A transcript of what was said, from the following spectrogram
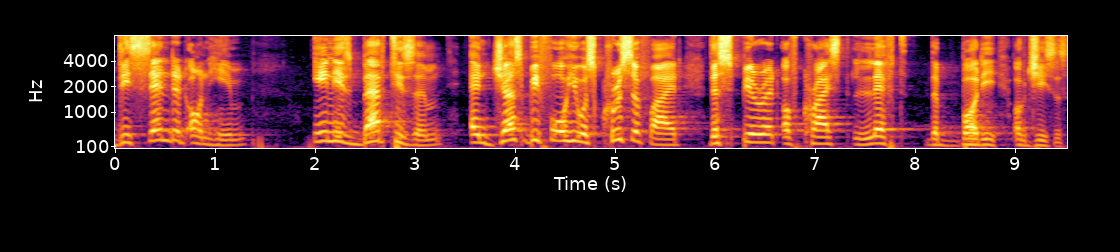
descended on him in his baptism, and just before he was crucified, the Spirit of Christ left the body of Jesus.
